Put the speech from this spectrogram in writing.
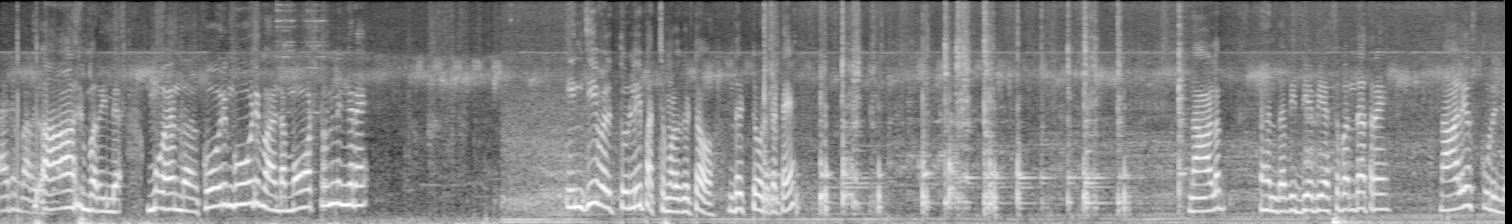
ആരും പറയില്ല. ആരും പറയില്ല. എന്താ കോരും കൂടി വേണ്ട. മോട്ടറിൽ ഇങ്ങനെ ഇഞ്ചി വെളുത്തുള്ളി പച്ചമുളക് കേട്ടോ ഇത് ഇട്ട് കൊടുക്കട്ടെ. നാളെ എന്താ വിദ്യാഭ്യാസ ബന്ധം അത്രേ? നാളെയും സ്കൂളില്ല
